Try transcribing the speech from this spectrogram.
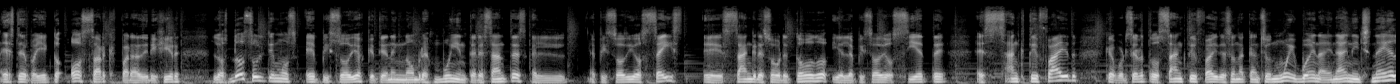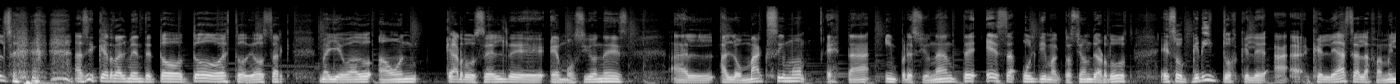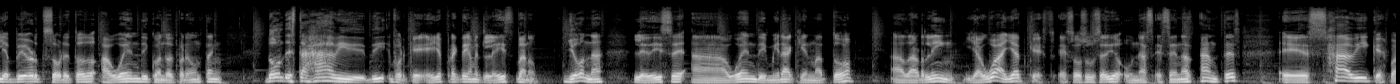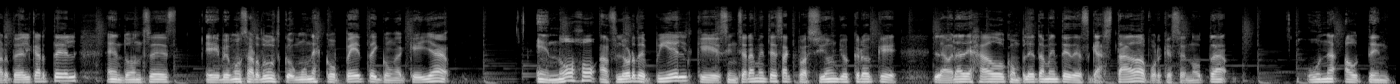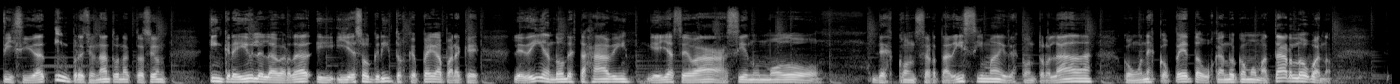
este proyecto Ozark para dirigir los dos últimos episodios que tienen nombres muy interesantes. El episodio 6 es Sangre sobre todo y el episodio 7 es Sanctified, que por cierto Sanctified es una canción muy buena de Nine Inch Nails. Así que realmente todo, todo esto de Ozark me ha llevado a un carrusel de emociones a lo máximo. Está impresionante. Esa última actuación de Arduz, esos gritos que le, que le hace a la familia Bird, sobre todo a Wendy, cuando preguntan. ¿Dónde está Javi? Porque ellos prácticamente le dicen, bueno, Jonah le dice a Wendy, mira, quien mató a Darlene y a Wyatt, que eso sucedió unas escenas antes, es Javi, que es parte del cartel. Entonces eh, vemos a Arduz con una escopeta y con aquella enojo a flor de piel que sinceramente esa actuación yo creo que la habrá dejado completamente desgastada porque se nota una autenticidad impresionante, una actuación increíble la verdad y, esos gritos que pega para que le digan dónde está Javi y ella se va así en un modo desconcertadísima y descontrolada con una escopeta buscando cómo matarlo, bueno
